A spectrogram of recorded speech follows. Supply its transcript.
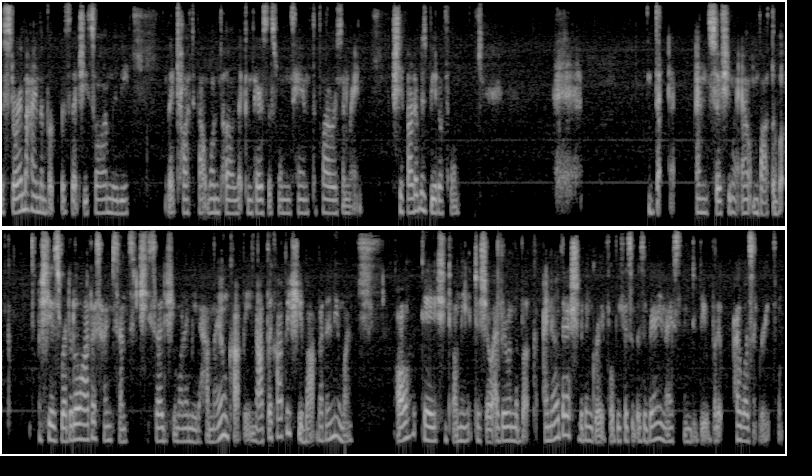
The story behind the book was that she saw a movie that talked about one poem that compares this woman's hands to flowers and rain. She thought it was beautiful, and so she went out and bought the book. She has read it a lot of times since. She said she wanted me to have my own copy, not the copy she bought, but a new one. All day she told me to show everyone the book. I know that I should have been grateful because it was a very nice thing to do, but it, I wasn't grateful.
